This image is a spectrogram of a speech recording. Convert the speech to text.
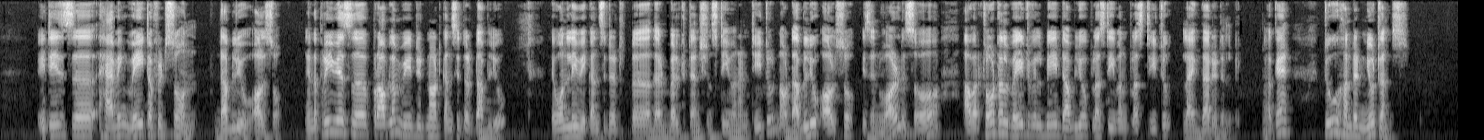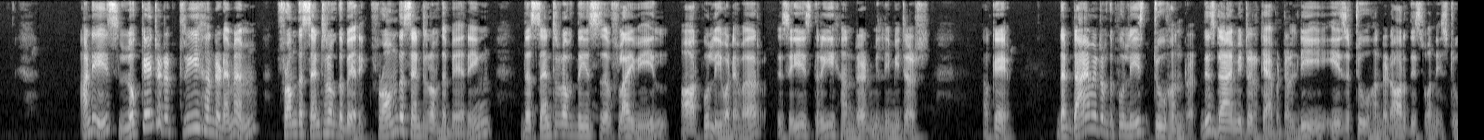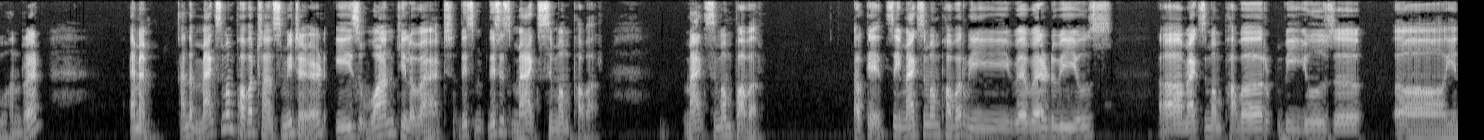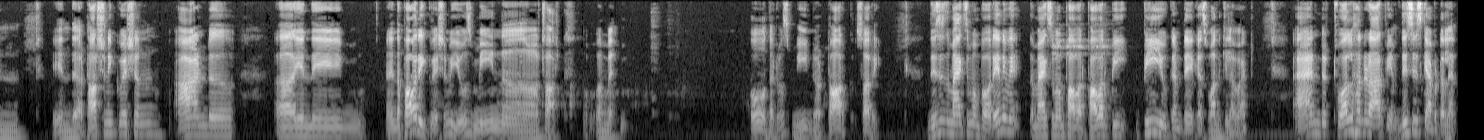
it is uh, having weight of its own W also. In the previous uh, problem we did not consider W. Only we considered uh, the belt tensions T1 and T2. Now W also is involved. So our total weight will be W plus T1 plus T2 like that it will be. Okay. 200 newtons and is located at 300 mm from the center of the bearing. From the center of the bearing, the center of this uh, flywheel or pulley, whatever, you see is 300 millimeters. Okay. The diameter of the pulley is 200. This diameter capital D is 200 or this one is 200 mm. And the maximum power transmitted is 1 kilowatt. This, this is maximum power maximum power. Okay see maximum power we where, where do we use? Uh, maximum power we use uh, uh, in in the torsion equation and uh, uh, in the in the power equation we use mean uh, torque. Oh that was mean torque. Sorry this is the maximum power. Anyway the maximum power power p p you can take as 1 kilowatt. And 1200 rpm this is capital n.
